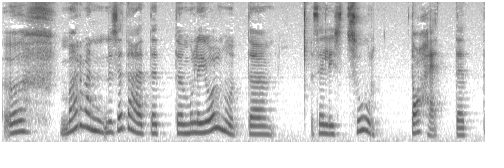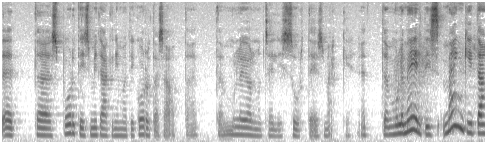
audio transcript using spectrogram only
ma arvan seda, et, et mul ei olnud äh, sellist suurt tahet et, et äh, spordis midagi niimoodi korda saata, et mul ei olnud sellist suurt eesmärki, et mulle meeldis mängida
